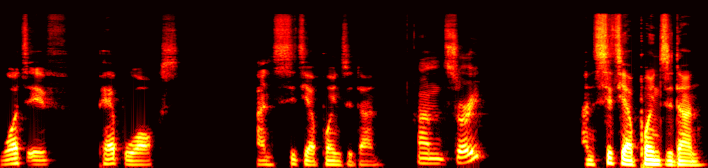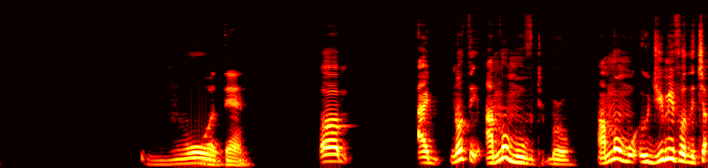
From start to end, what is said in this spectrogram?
What if Pep walks and City appoints Zidane? And sorry, And City appoints Zidane. whoa, What then? um, I not the, I'm not moved, bro. I'm not. Mo- do you mean for the cha-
